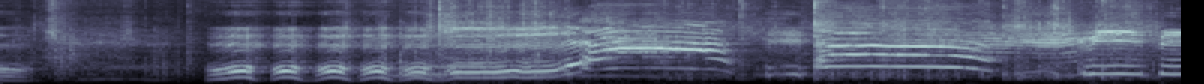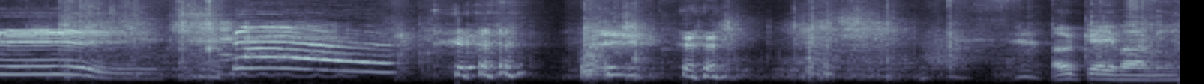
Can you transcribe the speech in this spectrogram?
Ah! Ah! Creepy! Okay, mommy.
